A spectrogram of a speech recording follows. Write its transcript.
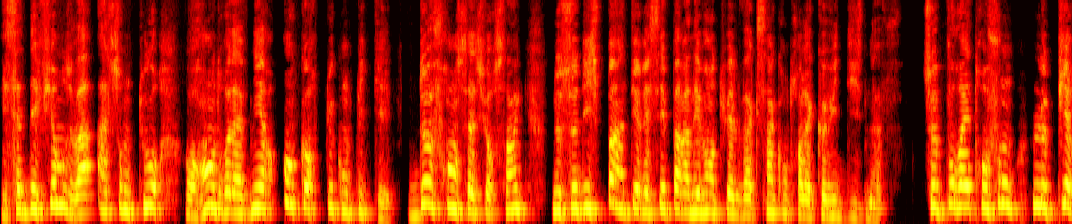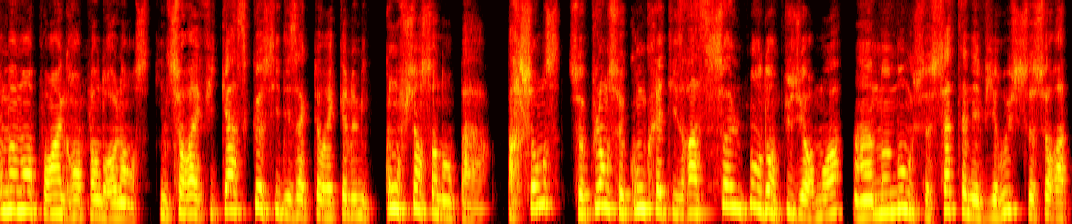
Et cette défiance va à son tour rendre l'avenir encore plus compliqué. Deux Français sur cinq ne se disent pas intéressés par un éventuel vaccin contre la Covid-19. Ce pourrait être au fond le pire moment pour un grand plan de relance, qui ne sera efficace que si des acteurs économiques confiants s'en emparent. Par chance, ce plan se concrétisera seulement dans plusieurs mois, à un moment où ce satané virus se sera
